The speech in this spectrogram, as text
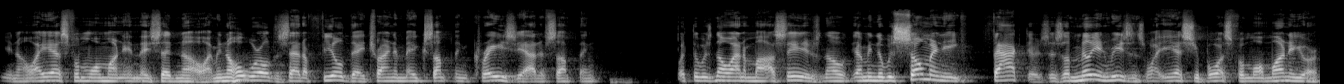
You know, I asked for more money and they said no. I mean, the whole world has had a field day trying to make something crazy out of something, but there was no animosity. There's no, I mean, there was so many factors. There's a million reasons why you ask your boss for more money or,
